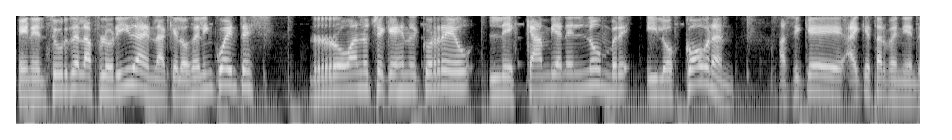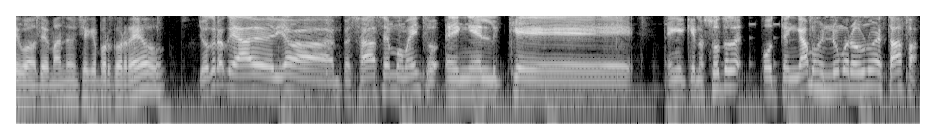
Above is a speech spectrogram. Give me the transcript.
en el sur de la Florida en la que los delincuentes roban los cheques en el correo, les cambian el nombre y los cobran. Así que hay que estar pendiente cuando te manden un cheque por correo. Yo creo que ya debería empezar a ser momento en el que en el que nosotros obtengamos el número uno de estafa.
